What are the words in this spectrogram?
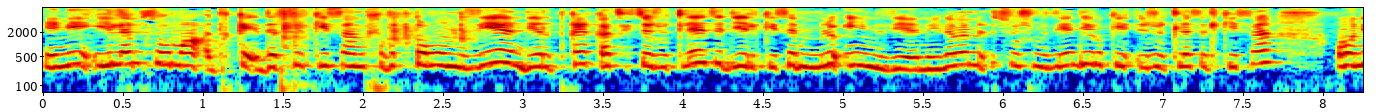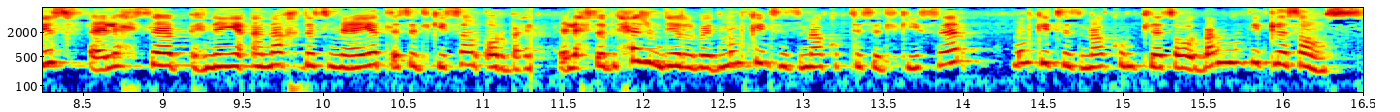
يعني إلا نتوما دقيق درتو الكيسان خبطوهم مزيان ديال الدقيق تحتاجوا ثلاثة ديال الكيسان مملوئين مزيان. والا ما ملأتوش مزيان ديروا جو ثلاثة الكيسان. ونصف على حساب هنايا أنا خدات معايا ثلاثة الكيسان وربع على حساب الحجم ديال البيض ممكن تهز معكم ثلاثة الكيسان ممكن تهز معكم ثلاثة وربع ممكن ثلاثة ونص.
